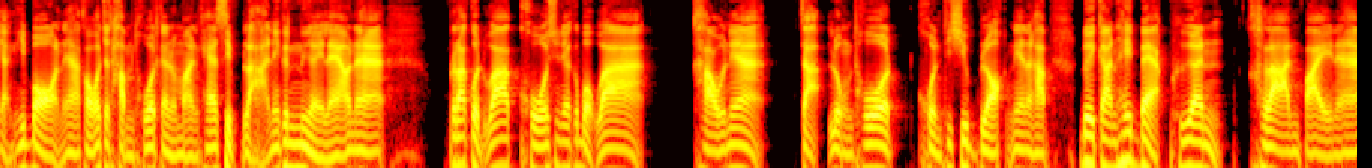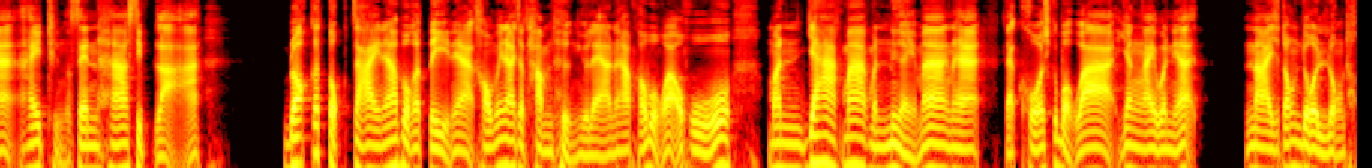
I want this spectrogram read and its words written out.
อย่างที่บอกนะฮะเขาก็จะทำโทษกันประมาณแค่ 10 หลาเนี่ยก็เหนื่อยแล้วนะฮะปรากฏว่าโค้ชเนี่ยก็บอกว่าเขาเนี่ยจะลงโทษคนที่ชื่อบล็อกเนี่ยนะครับโดยการให้แบกเพื่อนคลานไปนะฮะให้ถึงเส้น 50 หลา บล็อกก็ตกใจนะปกติเนี่ยเขาไม่น่าจะทำถึงอยู่แล้วนะครับเขาบอกว่าโอ้โหมันยากมากมันเหนื่อยมากนะฮะแต่โค้ชก็บอกว่ายังไงวันเนี้ยนายจะต้องโดนลงโท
